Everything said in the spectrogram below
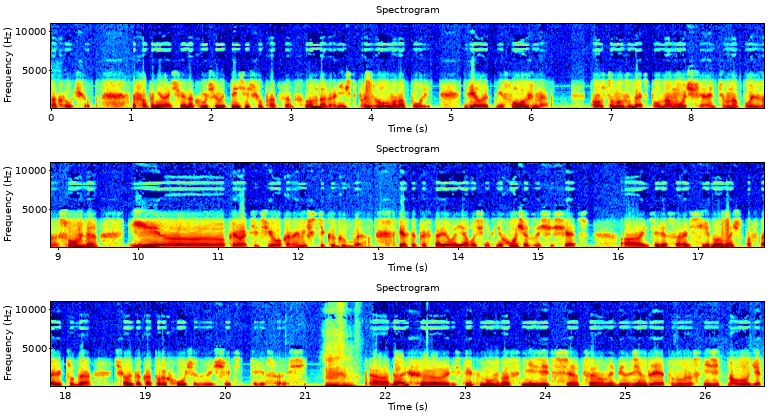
накручивают. Чтобы они начали накручивать 1000%, нужно ограничить произвол монополий. Делает несложно, Просто нужно дать полномочия антимонопольной службе и э, превратить ее в экономический КГБ. Если престарелый яблочник не хочет защищать э, интересы России, ну, значит, поставить туда человека, который хочет защищать интересы России. А дальше действительно нужно снизить цену на бензин, для этого нужно снизить налоги.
